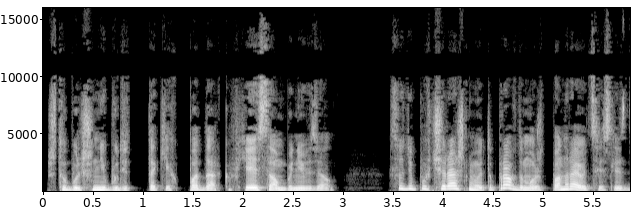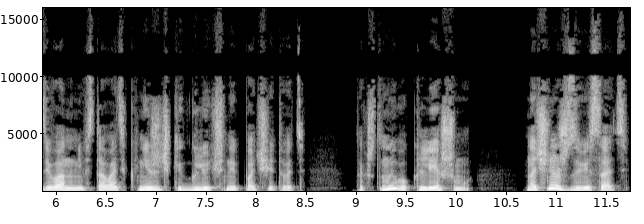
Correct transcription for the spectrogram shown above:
что больше не будет таких подарков, я и сам бы не взял. Судя по вчерашнему, это правда может понравиться, если с дивана не вставать, книжечки глючные почитывать. Так что ну его к лешему. Начнешь зависать.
